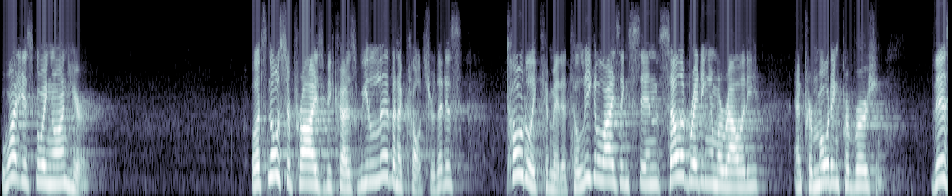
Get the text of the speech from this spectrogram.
What is going on here? Well, it's no surprise because we live in a culture that is totally committed to legalizing sin, celebrating immorality, and promoting perversion. This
